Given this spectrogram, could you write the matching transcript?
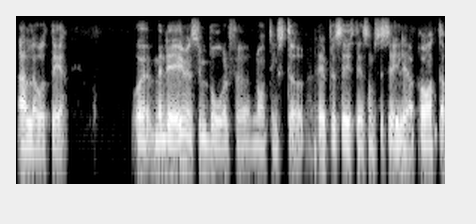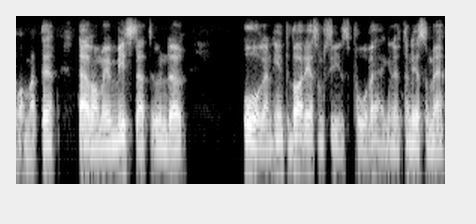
alla åt det. Men det är ju en symbol för någonting större. Det är precis det som Cecilia pratar om. Att det, här har man ju missat under åren, inte bara det som syns på vägen utan det som är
